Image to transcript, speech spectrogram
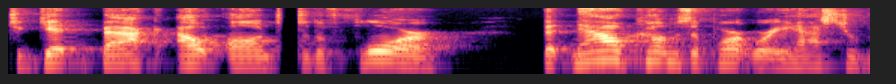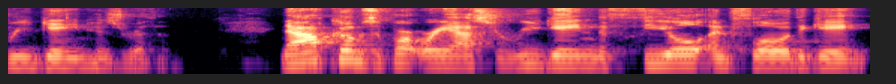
to get back out onto the floor. But now comes the part where he has to regain his rhythm. Now comes the part where he has to regain the feel and flow of the game,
